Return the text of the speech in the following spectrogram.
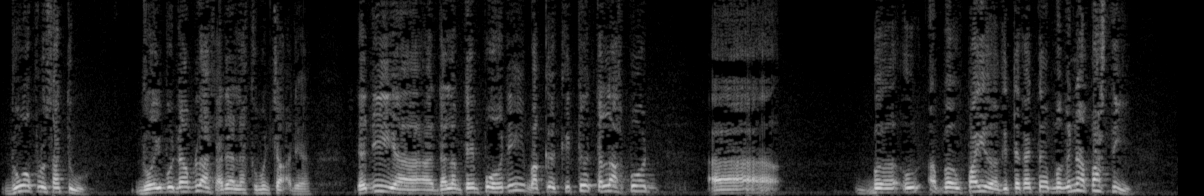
21. 2016 adalah kemuncak dia. Jadi uh, dalam tempoh ni maka kita telah pun uh, ber, berupaya kita kata mengenal pasti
